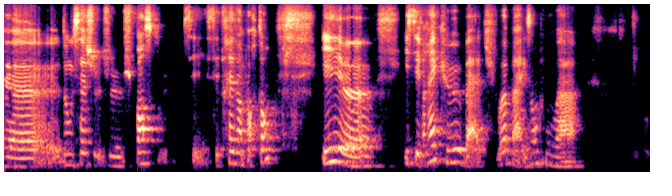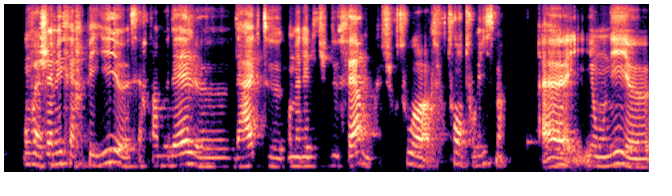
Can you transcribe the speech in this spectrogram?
euh, donc, ça, je, je, pense que c'est très important. Et, et c'est vrai que, bah, tu vois, par exemple, on va, on va jamais faire payer certains modèles d'actes qu'on a l'habitude de faire, donc surtout, surtout en tourisme. Euh, et on est euh,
